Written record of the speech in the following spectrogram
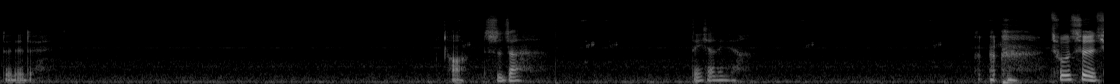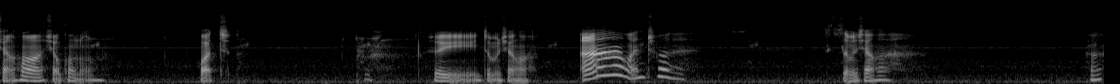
对对对，好，实战。等一下，等一下，初次强化小恐龙，what？所以怎么强化？啊，玩错了，怎么强化？啊？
